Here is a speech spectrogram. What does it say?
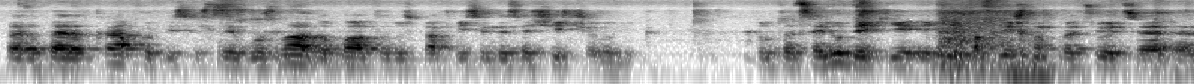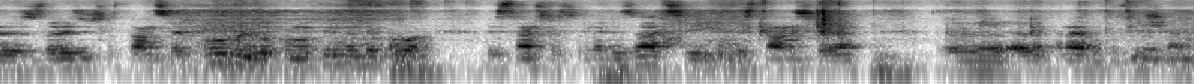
перед, перед крапкою, після слів вузла додати в дужках 86 чоловік. Тобто це люди, які, які фактично працюють е, залізнична станція Коваль, локомотивне депо, дистанція сигналізації і дистанція е, енергопостачання.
